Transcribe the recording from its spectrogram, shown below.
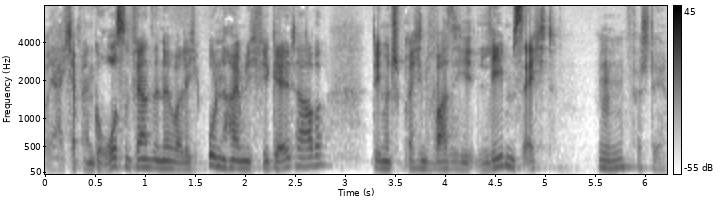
ja, ich habe einen großen Fernseher, ne, weil ich unheimlich viel Geld habe. Dementsprechend war sie lebensecht. Mhm, verstehe.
